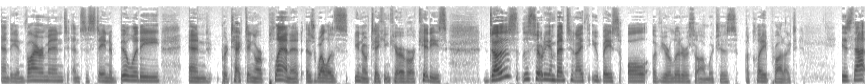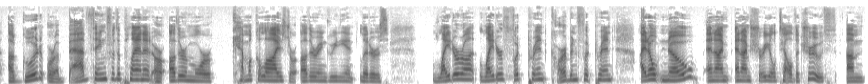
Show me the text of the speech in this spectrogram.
and the environment and sustainability and protecting our planet, as well as, you know, taking care of our kitties, does the sodium bentonite that you base all of your litters on, which is a clay product, is that a good or a bad thing for the planet? Or other more chemicalized or other ingredient litters lighter on lighter footprint, carbon footprint? I don't know, and I'm and I'm sure you'll tell the truth, um,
